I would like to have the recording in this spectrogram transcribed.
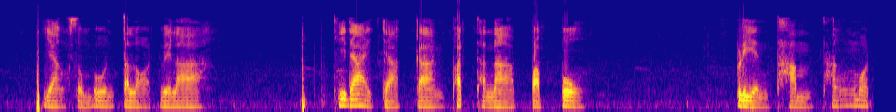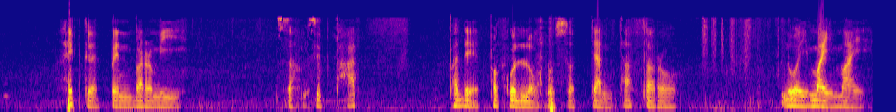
ๆ อย่างสมบูรณ์ตลอดเวลา ที่ได้จากการพัฒนาปรับปรุง เปลี่ยนธรรมทั้งหมดให้เกิดเป็นบารมีสามสิบทัศน์พระเดชพระคุณหลวงปู่สดจันทสโร ด้วยใหม่ ๆ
